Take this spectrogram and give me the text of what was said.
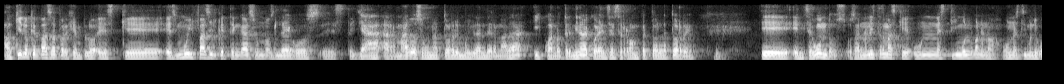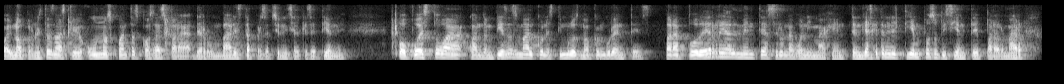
Aquí lo que pasa, por ejemplo, es que es muy fácil que tengas unos legos este, ya armados o una torre muy grande armada y cuando termina la coherencia se rompe toda la torre eh, en segundos. O sea, no necesitas más que un estímulo, bueno, no, un estímulo igual no, pero necesitas más que unos cuantas cosas para derrumbar esta percepción inicial que se tiene. Opuesto a cuando empiezas mal con estímulos no congruentes, para poder realmente hacer una buena imagen, tendrías que tener el tiempo suficiente para armar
